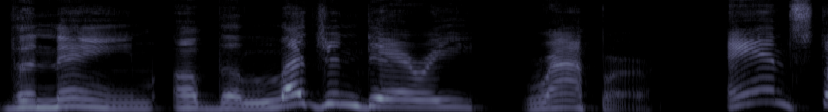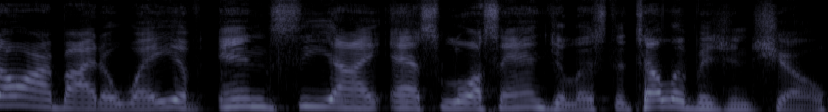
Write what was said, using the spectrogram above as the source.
the name of the legendary rapper and star, by the way, of NCIS Los Angeles, the television show.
